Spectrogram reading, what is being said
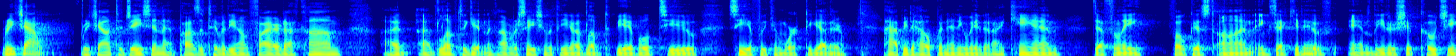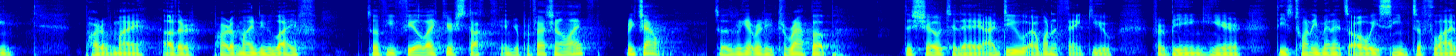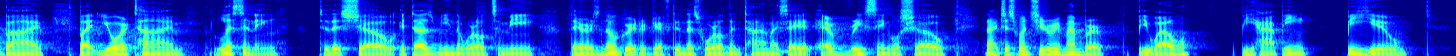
reach out. Reach out to Jason at positivityonfire.com. I'd, I'd love to get in a conversation with you. I'd love to be able to see if we can work together. Happy to help in any way that I can. Definitely focused on executive and leadership coaching, part of my other part of my new life. So if you feel like you're stuck in your professional life, reach out. So as we get ready to wrap up the show today, I do, I want to thank you for being here. These 20 minutes always seem to fly by, but your time listening to this show, it does mean the world to me. There is no greater gift in this world than time. I say it every single show. And I just want you to remember, be well, be happy, be you.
